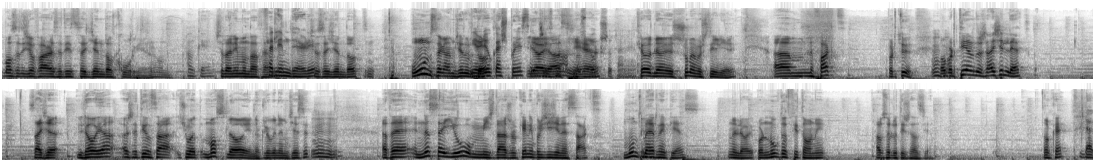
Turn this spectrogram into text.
mos e dëgjoj fare se ti s'e gjen dot kurrë. Okej. Okay. Që tani mund ta them. Faleminderit. Që s'e gjen dot. Unë s'e kam gjetur dot. Jeri ka shpresë jo, jo, gjithmonë, nuk bëj kështu tani. Kjo lojë është shumë e vështirë. Ëm um, në fakt Për ty. Mhm. Po për të tjerët është aq e lehtë. Saqë loja është e tillë sa quhet mos loj në klubin e mëngjesit. Ëh. Mhm. Dhe nëse ju miq të dashur keni përgjigjen e saktë, mund të mhm. merrni pjesë në lojë, por nuk do të fitoni absolutisht asgjë. Okej. Okay.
